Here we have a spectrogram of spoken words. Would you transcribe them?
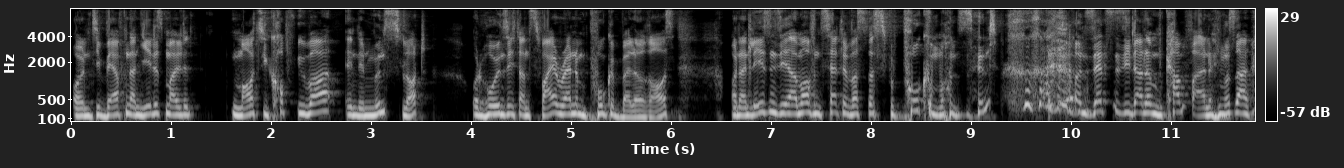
Und die werfen dann jedes Mal Mauzi Kopf über in den Münzslot und holen sich dann zwei random Pokebälle raus. Und dann lesen sie ja immer auf den Zettel, was das für Pokémon sind und setzen sie dann im Kampf ein. Ich muss sagen,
